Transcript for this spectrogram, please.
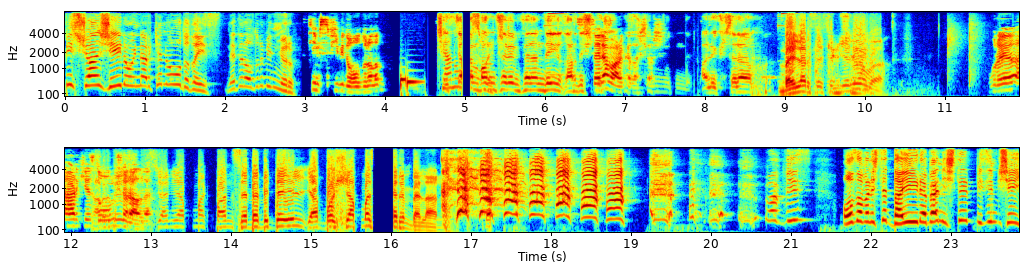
Biz şu an Jail oynarken o odadayız. Neden olduğunu bilmiyorum. TeamSpeak'i dolduralım. channel Sen banın sebebi falan değil kardeşim. Selam arkadaşlar. Aleykümselam. Beyler sesim geliyor mu? Buraya herkes dolmuş Kardeşim, herhalde. İsyan yapmak ban sebebi değil ya boş yapma s**erim belanı. Bak Biz o zaman işte dayı ile ben işte bizim şey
